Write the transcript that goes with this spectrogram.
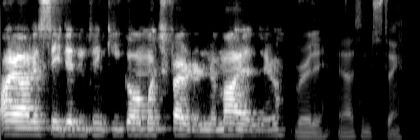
I, I honestly didn't think he'd go much further than a mile. You know. Really, yeah, that's interesting.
